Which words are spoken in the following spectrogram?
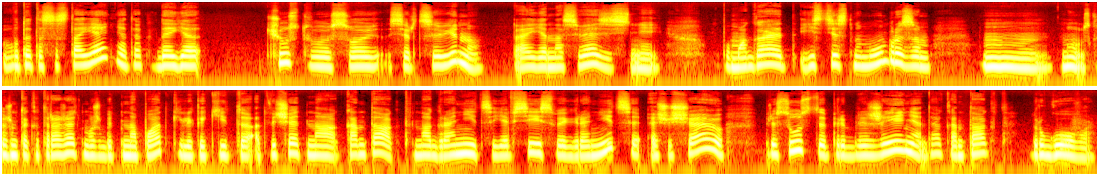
вот это состояние, да, когда я чувствую свою сердцевину, да, я на связи с ней, помогает естественным образом ну, скажем так, отражать, может быть, нападки или какие-то, отвечать на контакт, на границы. Я всей своей границы ощущаю присутствие, приближение, да, контакт другого.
